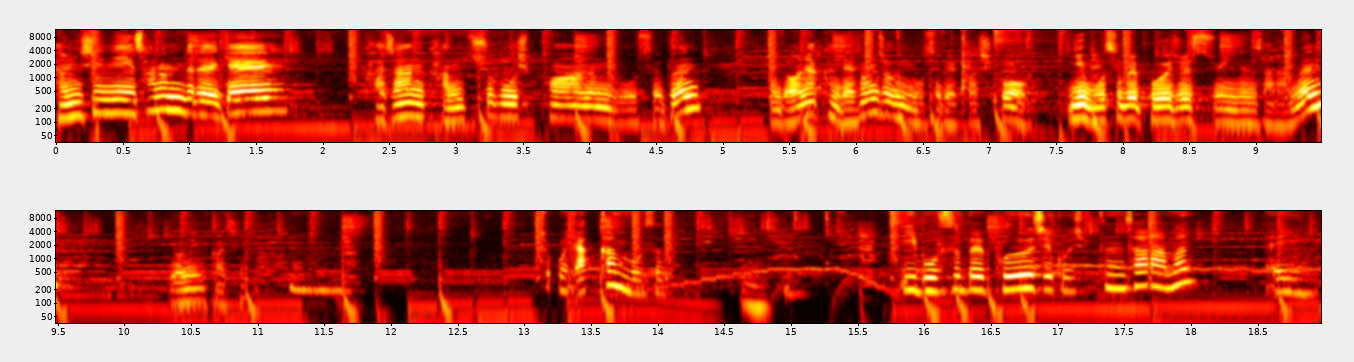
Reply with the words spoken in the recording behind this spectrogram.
당신이 사람들에게 가장 감추고 싶어하는 모습은 연약한 내성적인 모습일 것이고 이 모습을 보여줄 수 있는 사람은 연인까지. 음. 조금 약한 모습. 음. 이 모습을 보여주고 싶은 사람은 애인입니다.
